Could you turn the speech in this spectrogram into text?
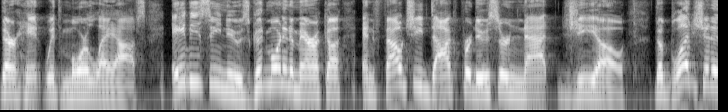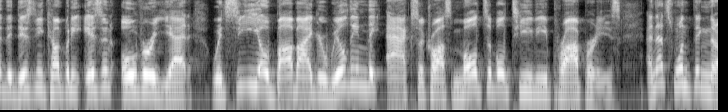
they're hit with more layoffs. ABC News, Good Morning America, and Fauci doc producer Nat Geo. The bloodshed of the Disney company isn't over yet, with CEO Bob Iger wielding the axe across multiple TV properties. And that's one thing that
